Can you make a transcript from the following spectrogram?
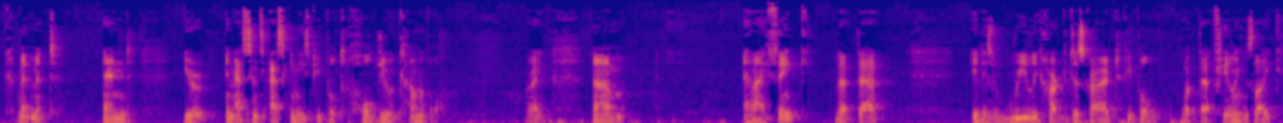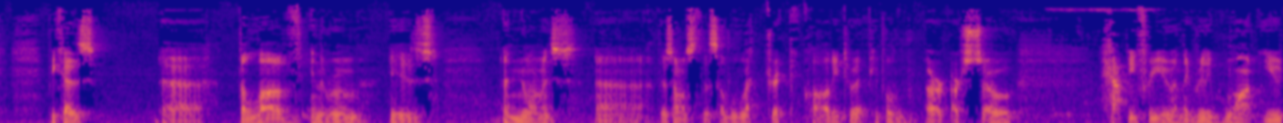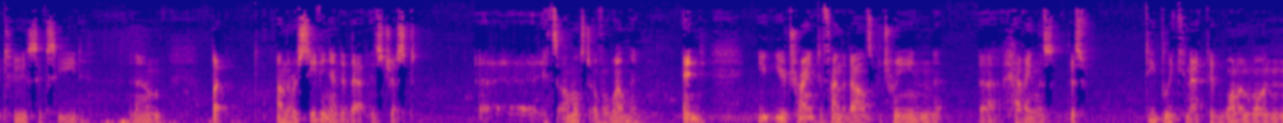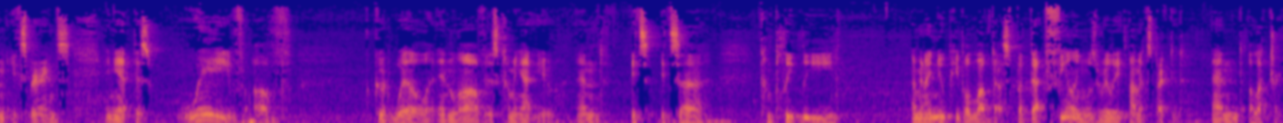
commitment, and you're in essence asking these people to hold you accountable, right? Um, and I think that that it is really hard to describe to people what that feeling is like because uh, the love in the room is enormous. Uh, there's almost this electric quality to it. People are, are so happy for you and they really want you to succeed. Um, but on the receiving end of that is just uh, it's almost overwhelming, and you, you're trying to find the balance between uh, having this this deeply connected one-on-one experience, and yet this wave of goodwill and love is coming at you, and it's it's a completely. I mean, I knew people loved us, but that feeling was really unexpected and electric.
